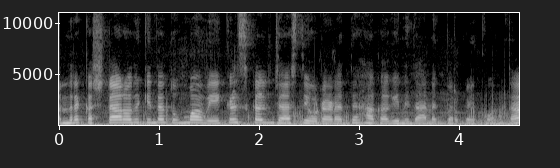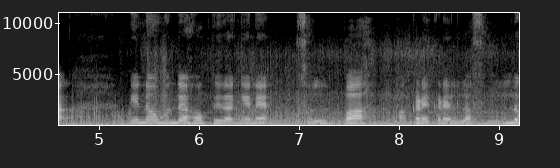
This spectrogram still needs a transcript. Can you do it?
ಅಂದರೆ ಕಷ್ಟ ಅನ್ನೋದಕ್ಕಿಂತ ತುಂಬ ವೆಹಿಕಲ್ಸ್ಗಳು ಜಾಸ್ತಿ ಓಡಾಡುತ್ತೆ. ಹಾಗಾಗಿ ನಿಧಾನಕ್ಕೆ ಬರಬೇಕು ಅಂತ. ಇನ್ನು ಮುಂದೆ ಹೋಗ್ತಿದ್ದಂಗೆ ಸ್ವಲ್ಪ ಆ ಕಡೆ ಈ ಕಡೆ ಎಲ್ಲ ಫುಲ್ಲು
